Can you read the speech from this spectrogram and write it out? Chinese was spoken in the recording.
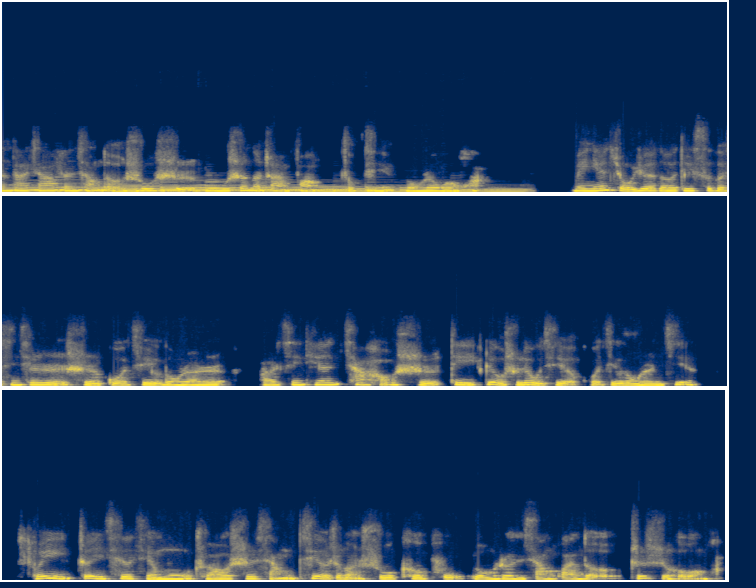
跟大家分享的书是《无声的绽放：走进聋人文化》。每年九月的第四个星期日是国际聋人日，而今天恰好是第六十六届国际聋人节，所以这一期的节目主要是想借这本书科普聋人相关的知识和文化。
